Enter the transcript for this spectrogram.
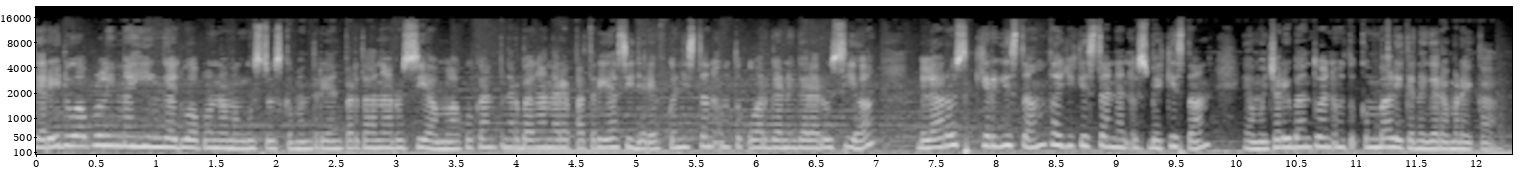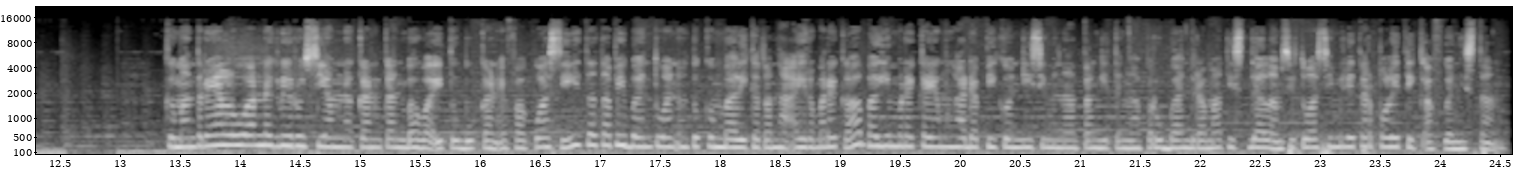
Dari 25 hingga 26 Agustus, Kementerian Pertahanan Rusia melakukan penerbangan repatriasi dari Afghanistan untuk warga negara Rusia, Belarus, Kyrgyzstan, Tajikistan, dan Uzbekistan yang mencari bantuan untuk kembali ke negara mereka. Kementerian Luar Negeri Rusia menekankan bahwa itu bukan evakuasi, tetapi bantuan untuk kembali ke tanah air mereka bagi mereka yang menghadapi kondisi menantang di tengah perubahan dramatis dalam situasi militer politik Afghanistan.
